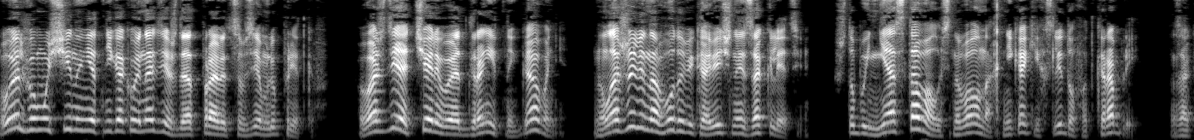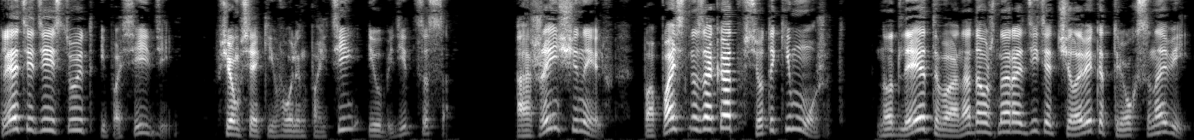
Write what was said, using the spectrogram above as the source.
У эльфа-мужчины нет никакой надежды отправиться в землю предков. Вожди, отчаливая от гранитной гавани, наложили на воду вековечное заклятие, чтобы не оставалось на волнах никаких следов от кораблей. Заклятие действует и по сей день, в чем всякий волен пойти и убедиться сам. А женщина-эльф попасть на закат все-таки может, но для этого она должна родить от человека трех сыновей,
